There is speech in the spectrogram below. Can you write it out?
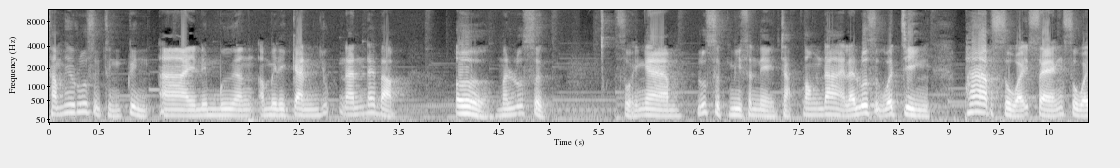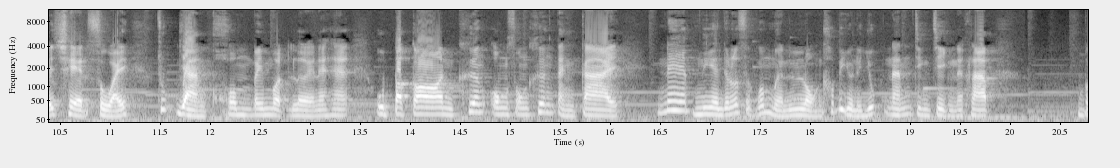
ทำให้รู้สึกถึงกลิ่นอายในเมืองอเมริกันยุคนั้นได้แบบ เออ มันรู้สึก สวยงาม รู้สึกมีเสน่ห์จับต้องได้ และรู้สึกว่าจริง ภาพสวยแสงสวยเฉดสวย ทุกอย่างคมไปหมดเลยนะฮะ อุปกรณ์เครื่ององค์ทรงเครื่องแต่งกาย แนบเนียนจนรู้สึกว่าเหมือนหลงเข้าไปอยู่ในยุคนั้นจริง ๆ นะครับ อุป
